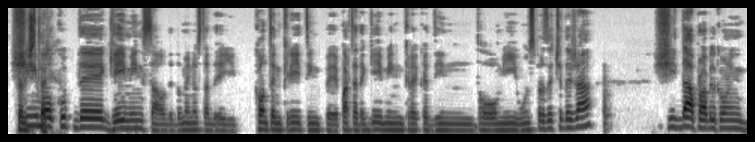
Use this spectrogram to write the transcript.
Și Felicitări. mă ocup de gaming sau de domeniul ăsta de content creating pe partea de gaming, cred că din 2011 deja. Și da, probabil că unii,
